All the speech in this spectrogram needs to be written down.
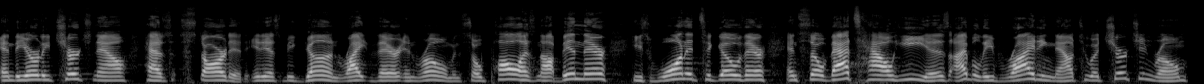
And the early church now has started. It has begun right there in Rome. And so Paul has not been there. He's wanted to go there. And so that's how he is, I believe, writing now to a church in Rome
